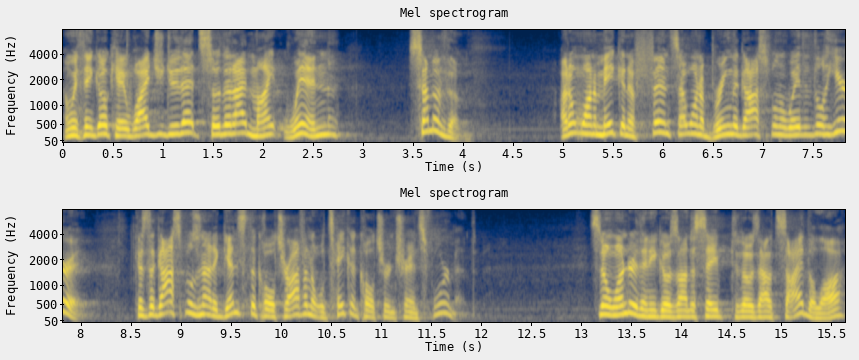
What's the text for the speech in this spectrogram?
And we think, okay, why'd you do that? So that I might win some of them. I don't want to make an offense. I want to bring the gospel in a way that they'll hear it. Because the gospel is not against the culture. Often it will take a culture and transform it. It's no wonder then he goes on to say to those outside the law,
